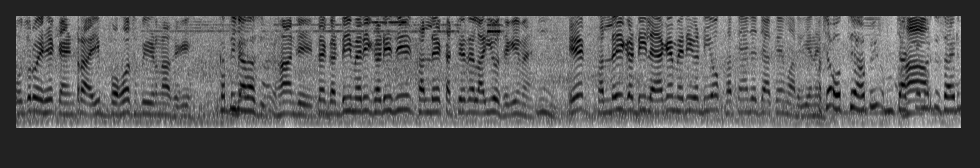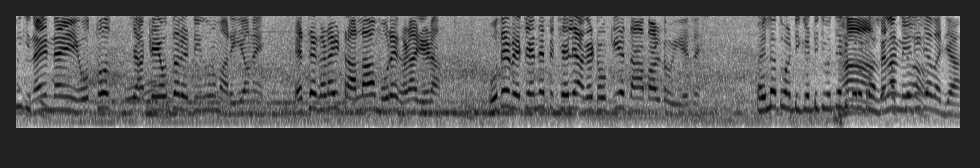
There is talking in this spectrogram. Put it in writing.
ਉਧਰੋਂ ਇਹ ਕੈਂਟਰ ਆਈ ਬਹੁਤ ਸਪੀਡ ਨਾਲ ਸੀਗੀ। ਕੱਤੀ ਜ਼ਿਆਦਾ ਸੀ? ਹਾਂਜੀ ਤੇ ਗੱਡੀ ਮੇਰੀ ਖੜੀ ਸੀ ਥੱਲੇ ਕੱਚੇ ਤੇ ਲਾਈ ਹੋ ਸੀਗੀ ਮੈਂ। ਇਹ ਥੱਲੇ ਹੀ ਗੱਡੀ ਲੈ ਕੇ ਮੇਰੀ ਗੱਡੀ ਉਹ ਖੱਤਿਆਂ 'ਚ ਜਾ ਕੇ ਮਾਰ ਗਈ ਨੇ ਅੱਛਾ ਉੱਥੇ ਆਪ ਹੀ ਚੱਕ ਕੇ। ਮਾਰ ਤੇ ਸਾਈਡ ਨਹੀਂ ਕੀਤੀ? ਨਹੀਂ ਨਹੀਂ ਉੱਥੋਂ ਜਾ ਕੇ ਉਧਰ ਏਡੀ ਦੂਰ ਮਾਰੀ ਆ ਉਹਨੇ। ਇੱਥੇ ਖੜਾ ਹੀ ਟਰਾਲਾ ਮੂਰੇ ਖੜਾ ਜਿਹੜਾ। ਉਹਦੇ ਵਿੱਚ ਇਹਨੇ ਪਿੱਛੇ ਲਿਆ ਕੇ ਠੋਕੀ ਤਾਂ ਪਲਟ ਹੋਈ ਇਹ ਤੇ। ਪਹਿਲਾਂ ਤੁਹਾਡੀ ਗੱਡੀ 'ਚ ਵੱਜਿਆ ਕਿ ਪਹਿਲਾਂ ਟਰਾਲੇ? ਪਹਿਲਾਂ ਮੇਰੀ ਤੇ ਵੱਜਾ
